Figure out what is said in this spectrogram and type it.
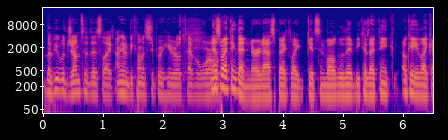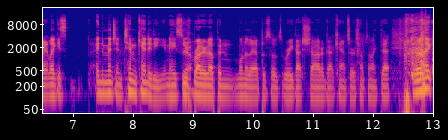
but people jump to this like I'm gonna become a superhero type of world. And that's why I think that nerd aspect like gets involved with it because I think okay, like I like it's I mentioned Tim Kennedy, and Jesus Yeah. brought it up in one of the episodes where he got shot or got cancer or something like that. Where like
